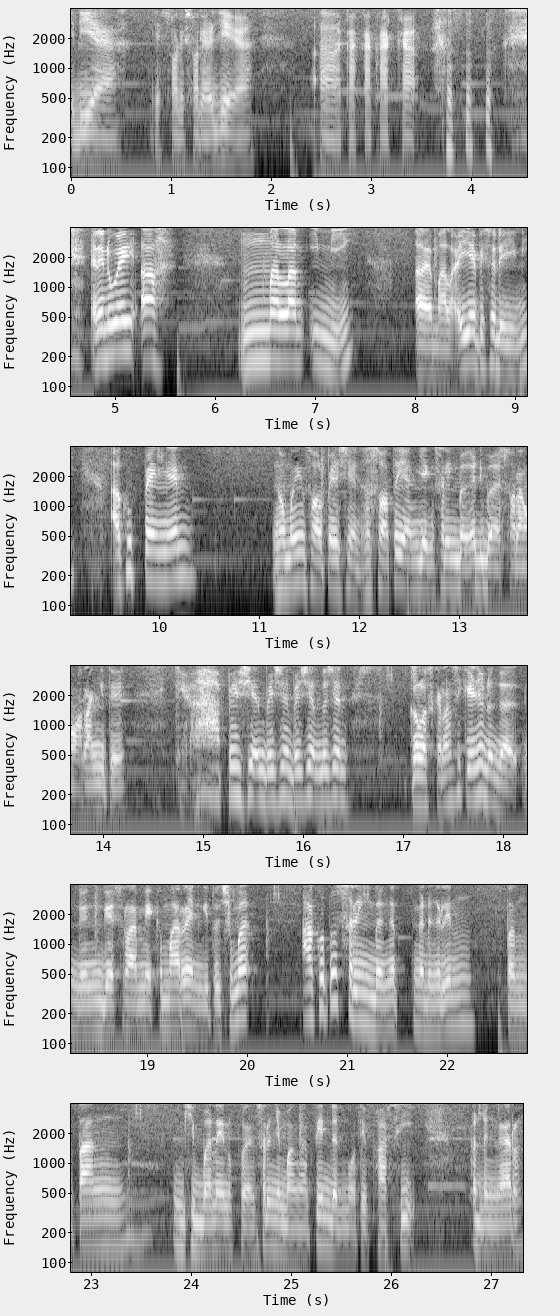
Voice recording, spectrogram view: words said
jadi ya ya sorry sorry aja ya uh, kakak-kakak. anyway, ah uh, malam ini, uh, malam iya episode ini, aku pengen ngomongin soal passion, sesuatu yang yang sering banget dibahas orang-orang gitu ya. Kayak ah passion, passion, passion, passion. Kalau sekarang sih kayaknya udah nggak nggak selama kemarin gitu. Cuma aku tuh sering banget ngedengerin tentang gimana influencer nyemangatin dan motivasi pendengar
